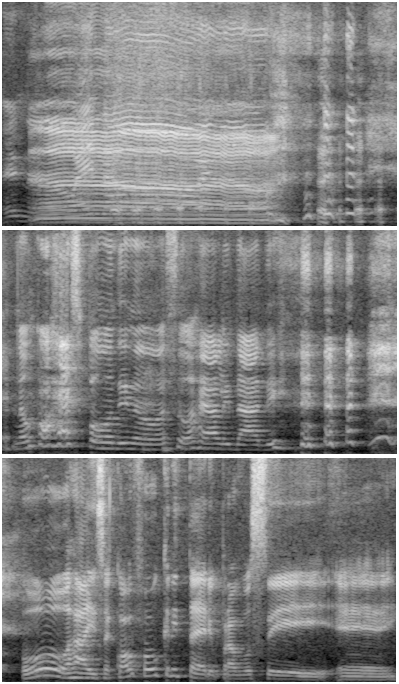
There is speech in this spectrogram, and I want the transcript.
É não, ah. é não, é não. não corresponde, não, a sua realidade. Ô, Raíssa, qual foi o critério para você é,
